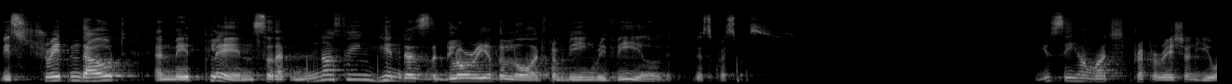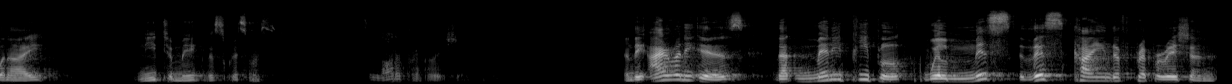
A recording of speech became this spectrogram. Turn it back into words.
be straightened out and made plain so that nothing hinders the glory of the Lord from being revealed this Christmas. Do you see how much preparation you and I need to make this Christmas? It's a lot of preparation. And the irony is that many people will miss this kind of preparation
